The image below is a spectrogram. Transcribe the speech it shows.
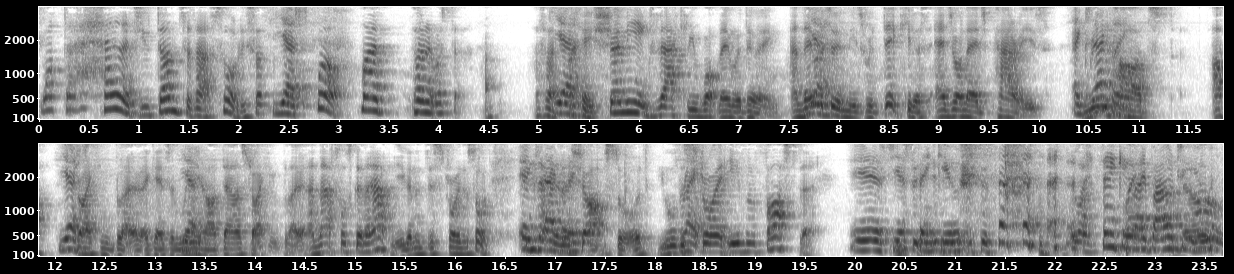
"What the hell have you done to that sword?" He said, Yes. Well, my opponent was." I was like, Yeah. "Okay, show me exactly what they were doing." And they Yeah. were doing these ridiculous edge-on-edge parries, Exactly. really hard up Yes. striking blow against a really Yeah. hard down striking blow, and that's what's going to happen. You're going to destroy the sword. Exactly. Exactly. The sharp sword, you'll destroy it even faster. Yes, yes, It's- thank it's- you. It's just, like, Thank you, I bow to you.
